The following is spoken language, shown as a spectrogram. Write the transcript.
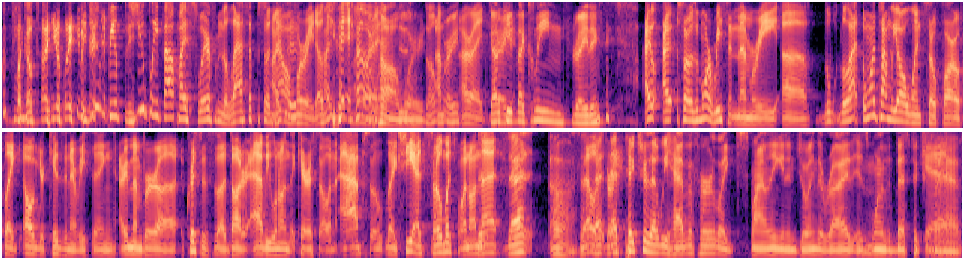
like, I'll tell you later. Did you bleep, did you bleep out my swear from the last episode? I Now I'm worried. Okay, did. I all right. Oh, always I'm worried. Don't I'm- worry. all right, Got to keep good. that clean rating. I, I so it was a more recent memory. Uh, the the, the one time we all went so far with like all of your kids and everything. I remember uh, Chris's uh, daughter Abby went on the carousel and absolutely like she had so much fun on that. That oh, that, That was that, great. that picture that we have of her like smiling and enjoying the ride is one of the best pictures I have.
